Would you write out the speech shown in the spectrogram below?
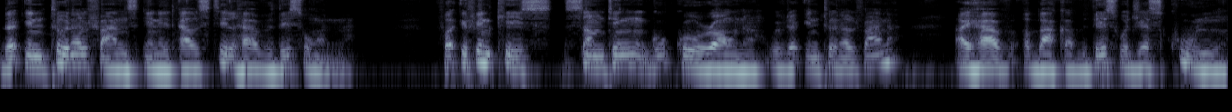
the internal fans in it, I'll still have this one. For if in case something go, go wrong with the internal fan, I have a backup. This would just cool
